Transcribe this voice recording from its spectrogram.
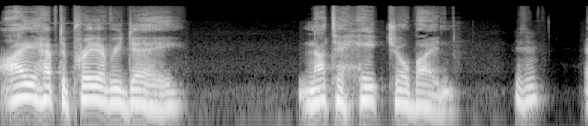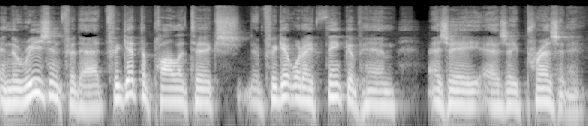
I have to pray every day not to hate Joe Biden. Mm-hmm. And the reason for that, forget the politics, forget what I think of him as a, as a president.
